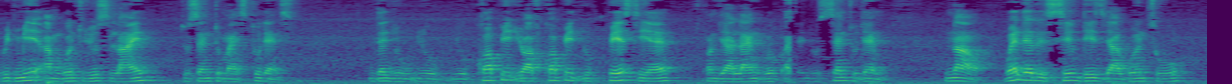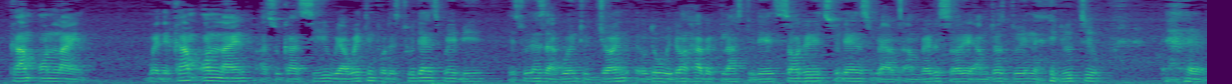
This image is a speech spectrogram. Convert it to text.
with me i'm going to use line to send to my students. Then you you you copy you have copied you paste here on their line group and then you send to them. Now when they receive this they are going to come online when they come online as you can see we are waiting for the students. Maybe the students are going to join although we don't have a class today. Sorry students. We have, i'm very sorry. I'm just doing a youtube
